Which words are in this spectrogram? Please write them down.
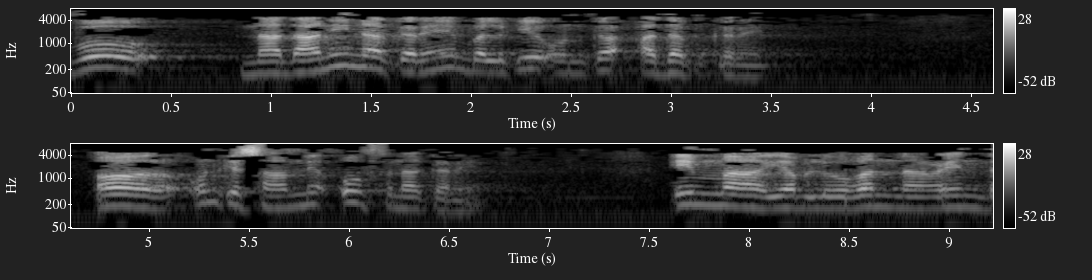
وہ نادانی نہ کریں بلکہ ان کا ادب کریں اور ان کے سامنے اف نہ کریں۔ اما یبلغن عند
